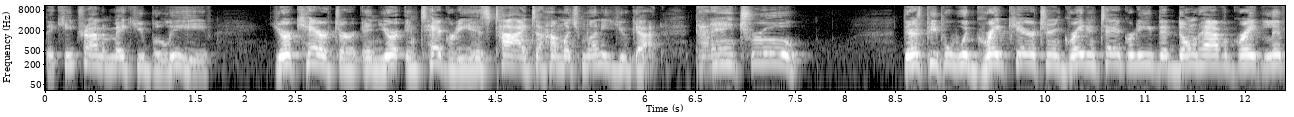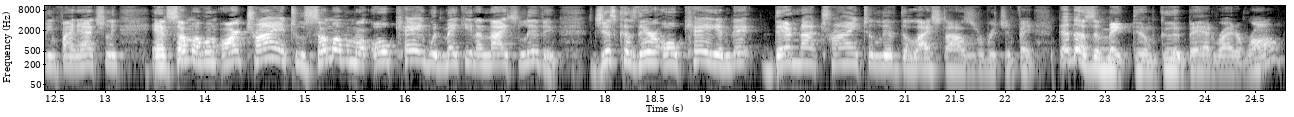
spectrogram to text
They keep trying to make you believe your character and your integrity is tied to how much money you got. That ain't true. There's people with great character and great integrity that don't have a great living financially. And some of them aren't trying to. Some of them are okay with making a nice living. Just because they're okay and they, they're not trying to live the lifestyles of the rich and famous. That doesn't make them good, bad, right, or wrong.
